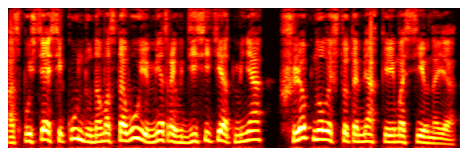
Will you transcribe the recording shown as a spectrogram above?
а спустя секунду на мостовую метрах в десяти от меня шлепнулось что-то мягкое и массивное.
